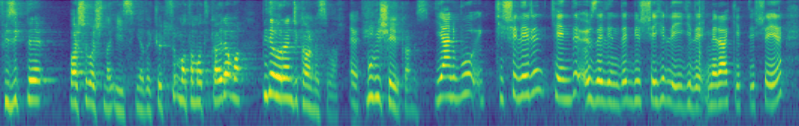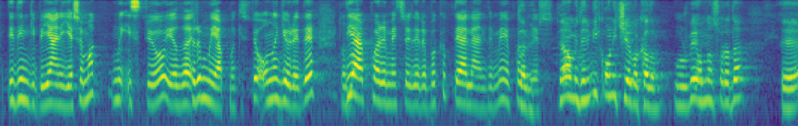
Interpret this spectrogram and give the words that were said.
Fizikte başlı başına iyisin ya da kötüsün. Matematik ayrı ama bir de öğrenci karnesi var. Evet. Bu bir şehir karnesi. Yani bu kişilerin kendi özelinde bir şehirle ilgili merak ettiği şeye dediğim gibi yani yaşamak mı istiyor ya da yatırım mı yapmak istiyor ona göre de Tabii. diğer parametrelere bakıp değerlendirme Tabii. yapabilir. Devam edelim. İlk 12'ye bakalım Uğur Bey. Ondan sonra da e, E,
